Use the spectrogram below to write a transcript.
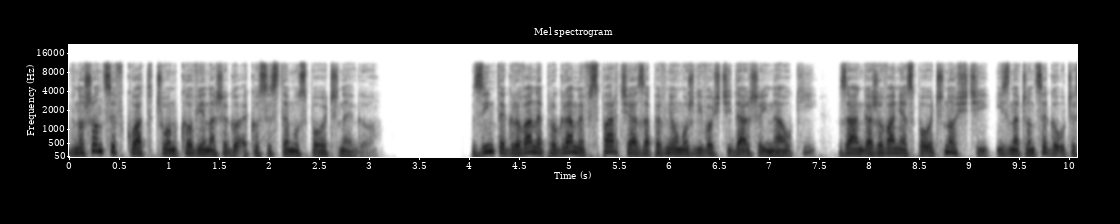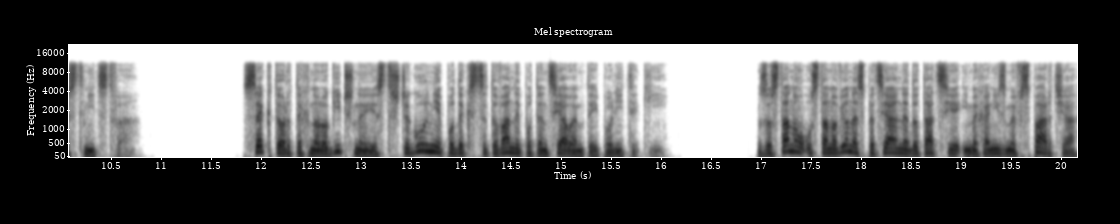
wnoszący wkład członkowie naszego ekosystemu społecznego. Zintegrowane programy wsparcia zapewnią możliwości dalszej nauki, zaangażowania społeczności i znaczącego uczestnictwa. Sektor technologiczny jest szczególnie podekscytowany potencjałem tej polityki. Zostaną ustanowione specjalne dotacje i mechanizmy wsparcia,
